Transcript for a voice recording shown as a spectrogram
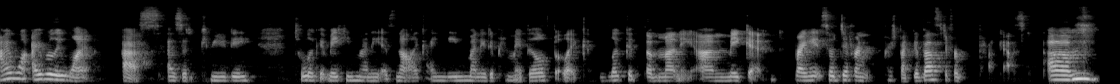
I want, I really want us as a community to look at making money as not like I need money to pay my bills, but like look at the money I'm making, right? So different perspective. That's different podcast. Um,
